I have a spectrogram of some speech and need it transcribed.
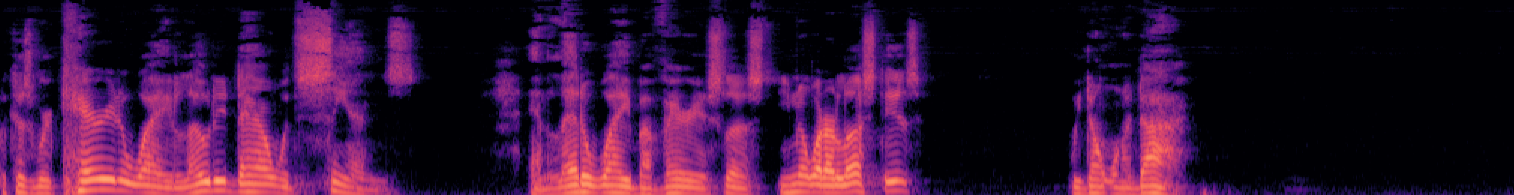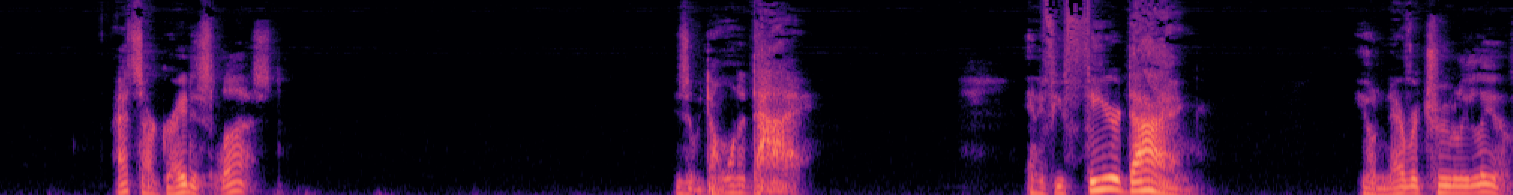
Because we're carried away, loaded down with sins, and led away by various lusts. You know what our lust is? We don't want to die. That's our greatest lust. Is that we don't want to die. And if you fear dying, you'll never truly live.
